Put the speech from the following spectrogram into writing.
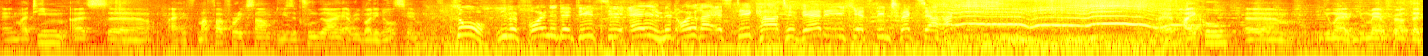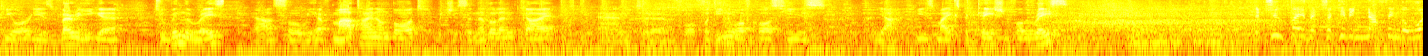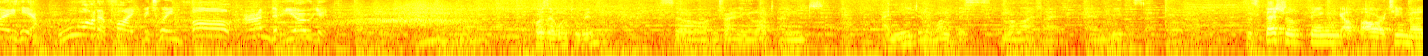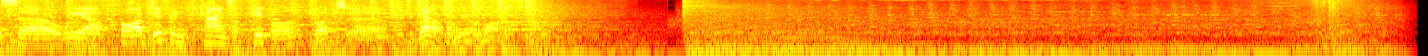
In my team, as uh, I have Maffa, for example, he's a cool guy, everybody knows him. So, liebe Freunde der DCL, mit eurer SD-Karte werde ich jetzt den Track zerhacken. I have Heiko. Um, you may you may have heard that he already is very eager to win the race. Yeah, so we have Martijn on board, which is a Netherlands guy, and uh, for for Dino, of course, he is uh, yeah he is my expectation for the race. The two favourites are giving nothing away here. What a fight between Val and Yogi. Of course, I want to win, so I'm training a lot, and I need and want this in my life. I, I need this. The special thing of our team is uh, we are four different kinds of people, but uh, together we are one.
